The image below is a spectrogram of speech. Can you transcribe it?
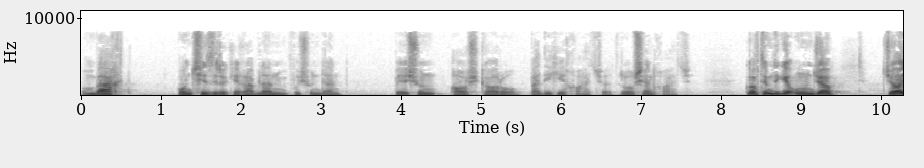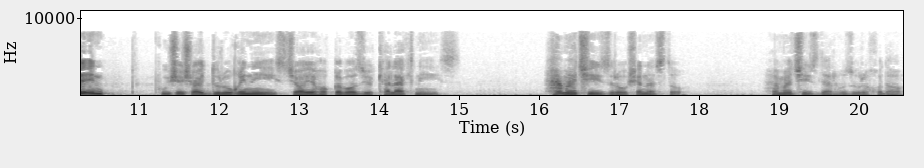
اون وقت اون چیزی رو که قبلا میپوشوندن بهشون آشکار و بدیهی خواهد شد روشن خواهد شد. گفتیم دیگه اونجا جای این پوشش های دروغی نیست جای حق بازی و کلک نیست. همه چیز روشن است و همه چیز در حضور خدا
